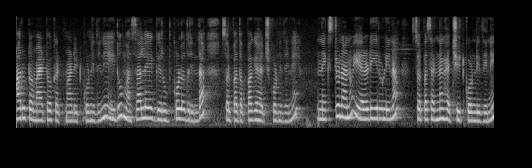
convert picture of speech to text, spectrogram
ಆರು ಟೊಮ್ಯಾಟೊ ಕಟ್ ಮಾಡಿ ಇಟ್ಕೊಂಡಿದ್ದೀನಿ. ಇದು ಮಸಾಲೆಗೆ ರುಬ್ಕೊಳ್ಳೋದ್ರಿಂದ ಸ್ವಲ್ಪ ದಪ್ಪಗೆ ಹಚ್ಕೊಂಡಿದ್ದೀನಿ. ನೆಕ್ಸ್ಟು ನಾನು ಎರಡು ಈರುಳ್ಳಿನ ಸ್ವಲ್ಪ ಸಣ್ಣಗೆ ಹಚ್ಚಿ ಇಟ್ಕೊಂಡಿದ್ದೀನಿ.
